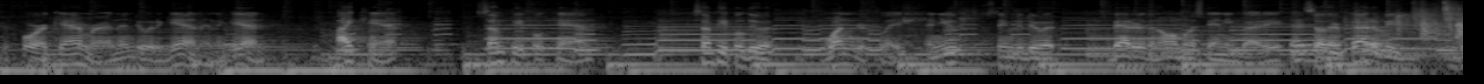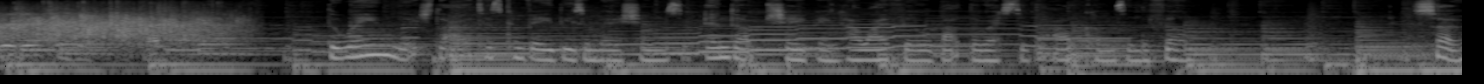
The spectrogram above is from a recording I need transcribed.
before a camera and then do it again and again. I can't. Some people can. Some people do it wonderfully, and you seem to do it better than almost anybody. So there've got to be gradations. The way in which the actors convey these emotions end up shaping how I feel about the rest of the outcomes in the film. So,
